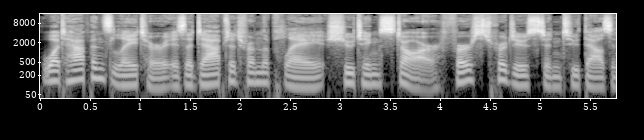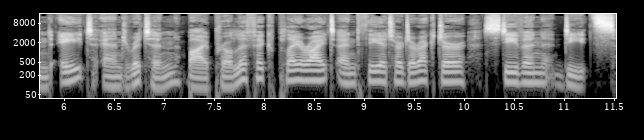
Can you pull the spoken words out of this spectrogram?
What Happens Later is adapted from the play Shooting Star, first produced in 2008 and written by prolific playwright and theater director Steven Dietz.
